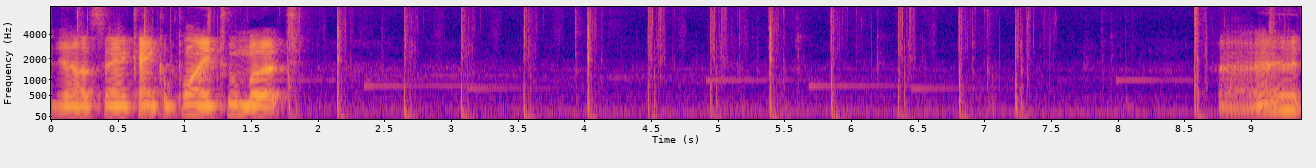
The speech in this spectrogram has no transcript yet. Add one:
You know what I'm saying? Can't complain too much. Alright.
